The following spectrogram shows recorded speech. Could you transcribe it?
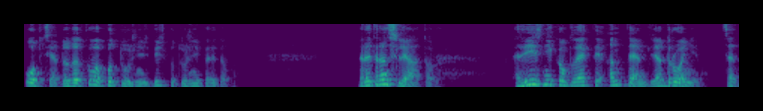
опція, додаткова потужність, більш потужний передавач. Ретранслятор. Різні комплекти антен для дронів. Це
